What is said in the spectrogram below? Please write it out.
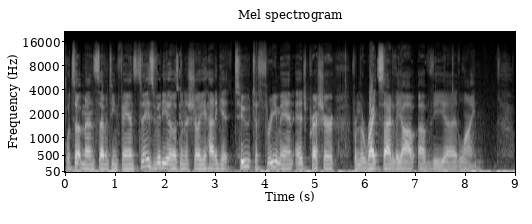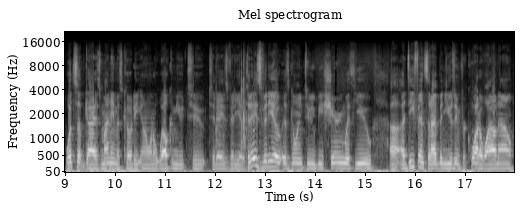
What's up Madden 17 fans? Today's video is going to show you how to get two to three man edge pressure from the right side of the, uh, of the uh, line. What's up guys, my name is Cody and I want to welcome you to today's video. Today's video is going to be sharing with you uh, a defense that I've been using for quite a while now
